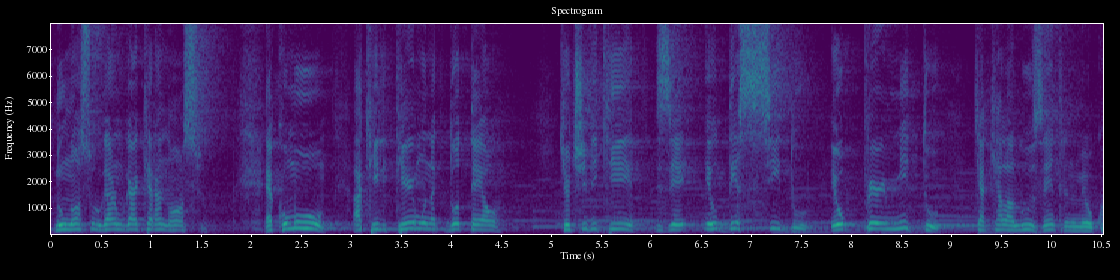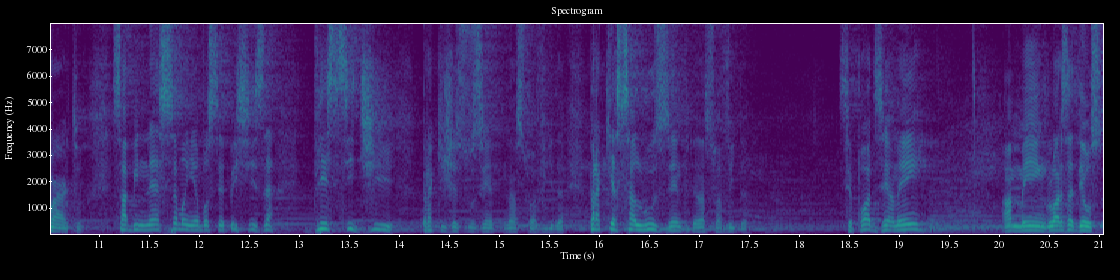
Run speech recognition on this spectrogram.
no nosso lugar, um lugar que era nosso. É como aquele termo do hotel, que eu tive que dizer: eu decido, eu permito que aquela luz entre no meu quarto. Sabe, nessa manhã você precisa decidir para que Jesus entre na sua vida, para que essa luz entre na sua vida. Você pode dizer amém? Amém, glórias a Deus.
